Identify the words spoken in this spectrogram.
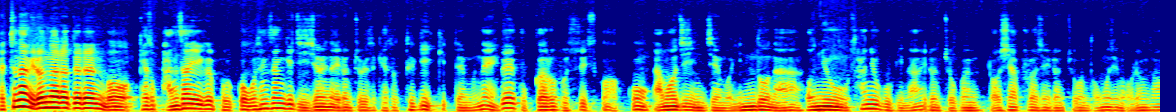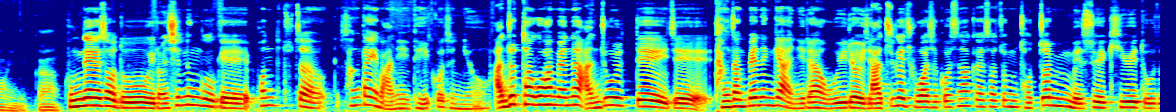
베트남 이런 나라들은 뭐 계속 반사 이익을 볼 거고 생산기지 이전이나 이런 쪽에서 계속 득이 있기 때문에 수혜 국가로 볼 수 있을 것 같고 나머지 이제 뭐 인도나 원유 산유국이나 이런 쪽은 러시아 브라질 이런 쪽은 너무 지금 어려운 상황이니까. 국내에서도 이런 신흥국에 펀드 투자 상당히 많이 돼 있거든요. 안 좋다고 하면은 안 좋을 때 이제 당장 빼는 게 아니라 오히려 나중에 좋아질 걸 생각해서 좀 저점 매수의 기회도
